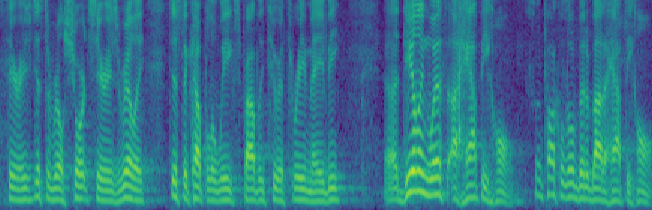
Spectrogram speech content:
series, just a real short series, really, just a couple of weeks, probably two or three, maybe, uh, dealing with a happy home. So, I'm gonna talk a little bit about a happy home.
